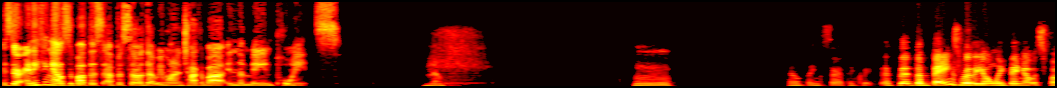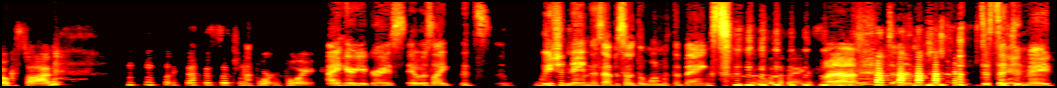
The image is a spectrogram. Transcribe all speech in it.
Is there anything else about this episode that we want to talk about in the main points? No. hmm. I don't think so. I think we, the, the bangs were the only thing I was focused on. that was such an important point. I hear you, Grace. It was like it's we should name this episode the one with the bangs. The one with the bangs. Why not? Decision made.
